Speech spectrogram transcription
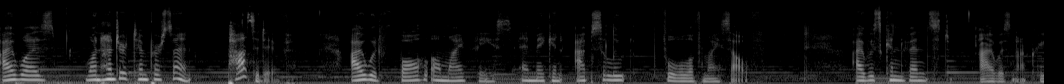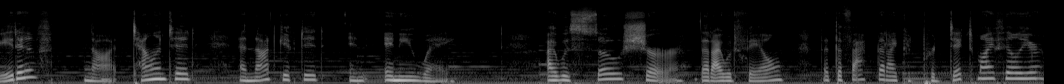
I was 110% positive I would fall on my face and make an absolute fool of myself. I was convinced I was not creative, not talented, and not gifted in any way. I was so sure that I would fail that the fact that I could predict my failure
